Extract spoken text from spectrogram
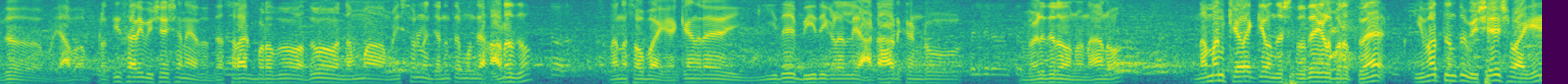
ಇದು ಯಾವ ಪ್ರತಿ ಸಾರಿ ವಿಶೇಷನೇ ಅದು. ದಸರಾಗೆ ಬರೋದು ಅದು ನಮ್ಮ ಮೈಸೂರಿನ ಜನತೆ ಮುಂದೆ ಹಾಡೋದು ನನ್ನ ಸೌಭಾಗ್ಯ. ಯಾಕೆಂದರೆ ಇದೇ ಬೀದಿಗಳಲ್ಲಿ ಆಟ ಆಡ್ಕೊಂಡು ಬೆಳೆದಿರೋನು ನಾನು. ನಮ್ಮನ್ನು ಕೇಳೋಕ್ಕೆ ಒಂದಷ್ಟು ಹೃದಯಗಳು ಬರುತ್ತವೆ. ಇವತ್ತಂತೂ ವಿಶೇಷವಾಗಿ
